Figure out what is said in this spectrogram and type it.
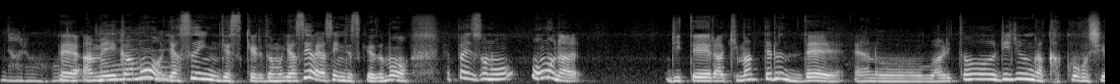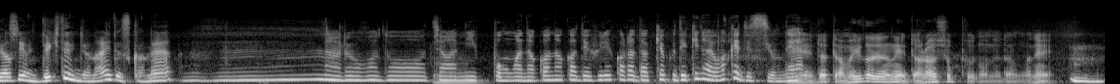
なるほど、ね、アメリカも安いんですけれども、安いは安いんですけれども、やっぱりその主なリテーラー決まってるんで、あの割と利潤が確保しやすいようにできてるんじゃないですかね。うんなるほど、じゃあ、日本はなかなかデフレから脱却できないわけですよね。ねだってアメリカでね、ダラーショップの値段がね、うん、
